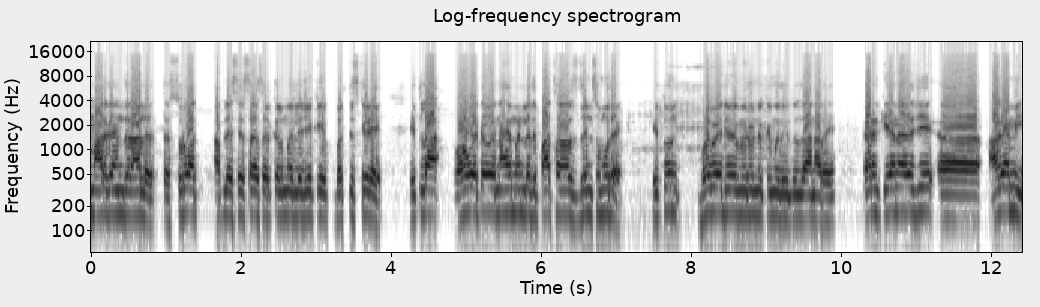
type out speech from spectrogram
मार्गाने जर आलं तर सुरुवात आपल्या सिरसा सर्कल मधले जे काही बत्तीस खेडे आहेत इथला वाहवट नाही म्हणलं तर पाच हजार जन समुदाय इथून भव्य दिव्य मिरवणुकीमध्ये इथून जाणार आहे. कारण की येणारे जे अं, आगामी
